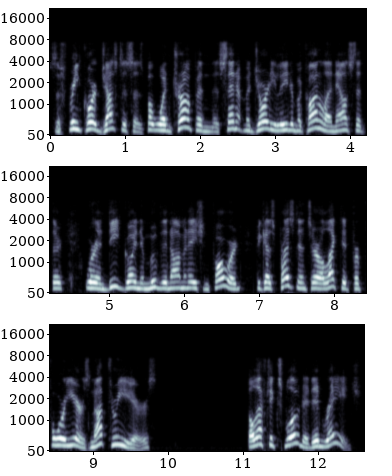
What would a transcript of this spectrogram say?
Supreme Court justices. But when Trump and the Senate Majority Leader McConnell announced that they were indeed going to move the nomination forward because presidents are elected for four years, not three years, the left exploded in rage.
